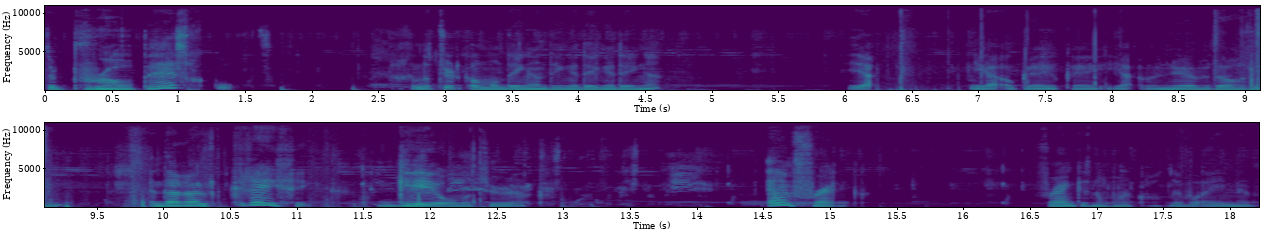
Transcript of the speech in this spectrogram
de Brawl Pass gekocht. Natuurlijk allemaal dingen, dingen, dingen, dingen. Ja, ja, oké, oké. Ja, nu hebben we het al gezien. En daaruit kreeg ik Gale natuurlijk. En Frank. Frank is nog maar level 1 net.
